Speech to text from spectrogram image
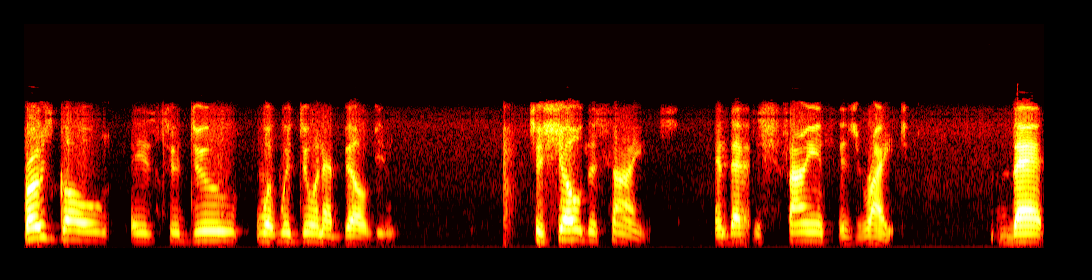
first goal is to do what we're doing at Bellevue to show the science and that the science is right, that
